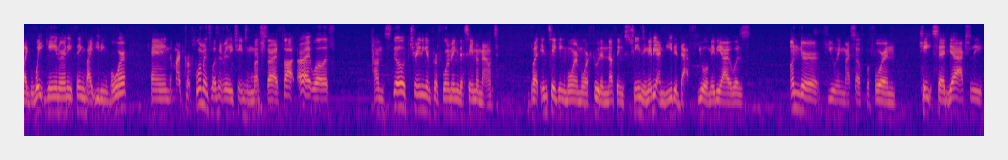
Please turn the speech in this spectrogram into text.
like weight gain or anything by eating more. And my performance wasn't really changing much. So I thought, all right, well, if I'm still training and performing the same amount, but intaking more and more food and nothing's changing, maybe I needed that fuel. Maybe I was under fueling myself before. And Kate said, yeah, actually,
